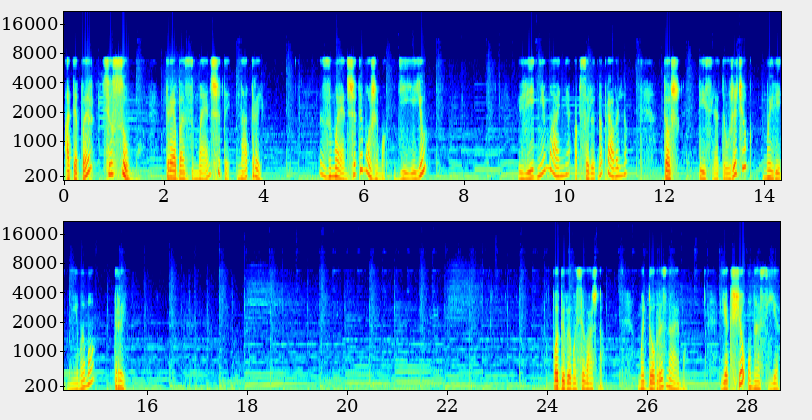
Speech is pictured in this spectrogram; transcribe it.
А тепер цю суму треба зменшити на 3. Зменшити можемо дією віднімання. Абсолютно правильно. Тож, після дужечок ми віднімемо 3. Подивимось уважно. Ми добре знаємо, якщо у нас є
